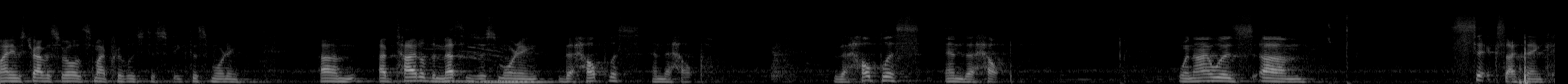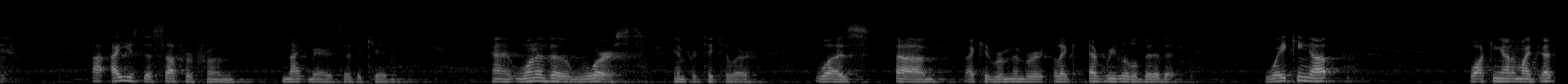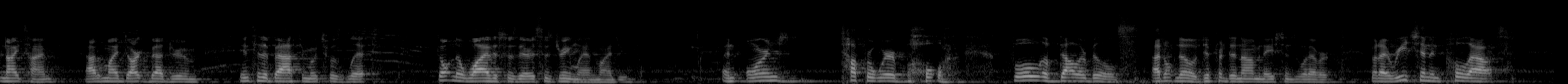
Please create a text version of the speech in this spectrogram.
My name is Travis Earl. It's my privilege to speak this morning. Um, I've titled the message this morning, The Helpless and the Help. The Helpless and the Help. When I was um, six, I think, I, I used to suffer from nightmares as a kid. And one of the worst, in particular, was um, I could remember like every little bit of it. Waking up, walking out of my at nighttime, out of my dark bedroom into the bathroom, which was lit. Don't know why this was there. This is dreamland, mind you. An orange Tupperware bowl full of dollar bills. I don't know, different denominations, whatever. But I reach in and pull out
